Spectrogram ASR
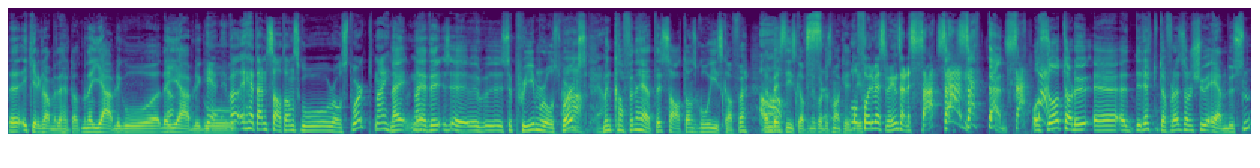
Det er ikke reklame i det hele tatt, men det er jævlig god. Det er jævlig He, god hva, heter den Satans god roastwork? Nei. Nei, det heter uh, Supreme Roastworks, Ah, ja. men kaffen heter Satans god iskaffe. Den beste iskaffen du kommer til å smake i ditt Og for vestlendingen så er det Satan! Satan! Og så tar du Rett utafor deg så har du 21-bussen.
